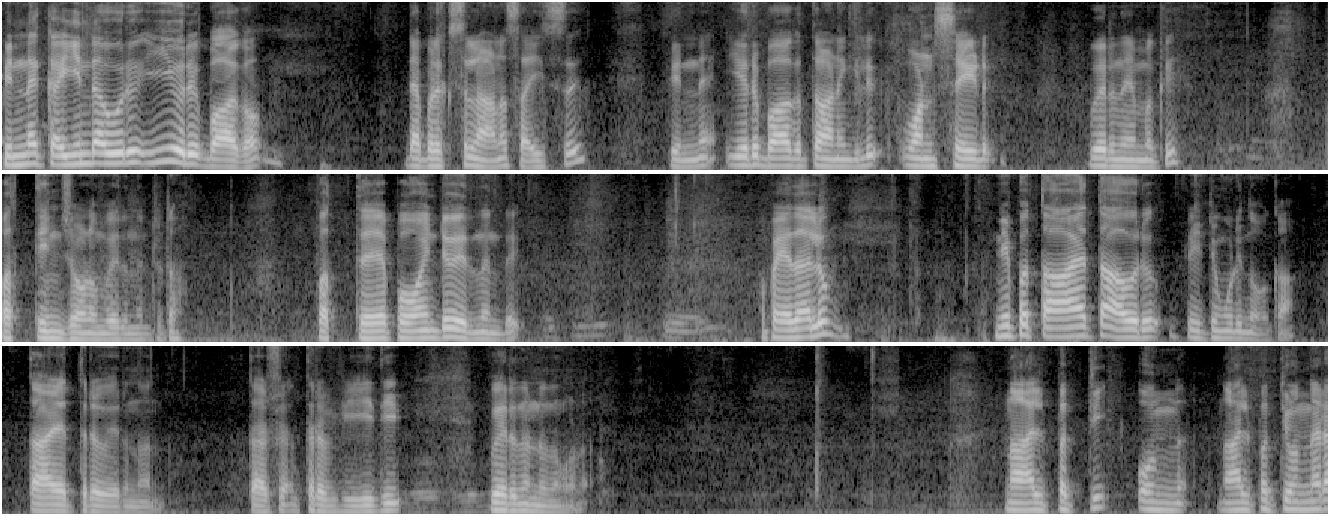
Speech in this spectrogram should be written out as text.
പിന്നെ കയ്യിന്റെ ആ ഒരു ഈ ഒരു ഭാഗം ഡബിൾ എക്സലാണ് സൈസ് പിന്നെ ഈ ഒരു ഭാഗത്താണെങ്കിൽ വൺ സൈഡ് വരുന്നത് നമുക്ക് പത്തിഞ്ചോളം വരുന്നുണ്ട് കേട്ടോ പത്ത് പോയിന്റ് വരുന്നുണ്ട്. അപ്പോൾ ഏതായാലും ഇനിയിപ്പോൾ താഴത്തെ ആ ഒരു പ്ലീറ്റും കൂടി നോക്കാം. താഴെ എത്ര വരുന്നെന്ന് താഴെ എത്ര വീതി വരുന്നുണ്ടെന്ന് കൂടെ നാൽപ്പത്തി ഒന്ന് നാൽപ്പത്തി ഒന്നര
